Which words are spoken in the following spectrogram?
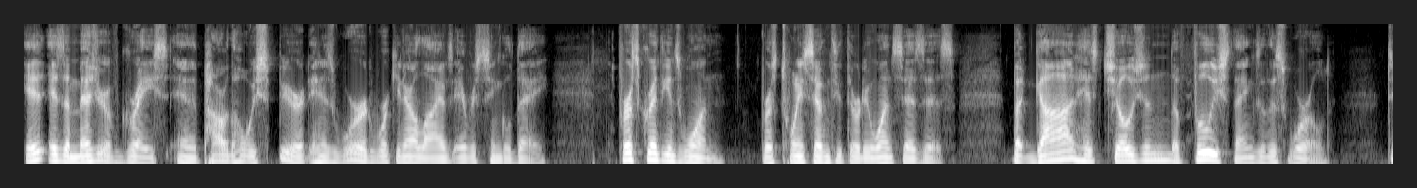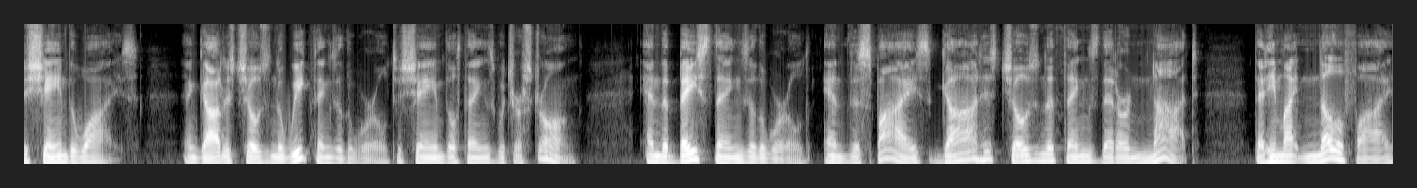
It is a measure of grace and the power of the Holy Spirit and His Word working our lives every single day. 1 Corinthians 1, verse 27 through 31 says this But God has chosen the foolish things of this world to shame the wise and God has chosen the weak things of the world to shame those things which are strong. And the base things of the world and despised. God has chosen the things that are not, that he might nullify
